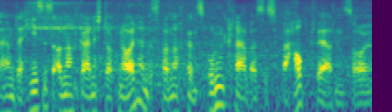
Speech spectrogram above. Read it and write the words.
Ähm, da hieß es auch noch gar nicht Doc Neuland, das war noch ganz unklar, was es überhaupt werden soll.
